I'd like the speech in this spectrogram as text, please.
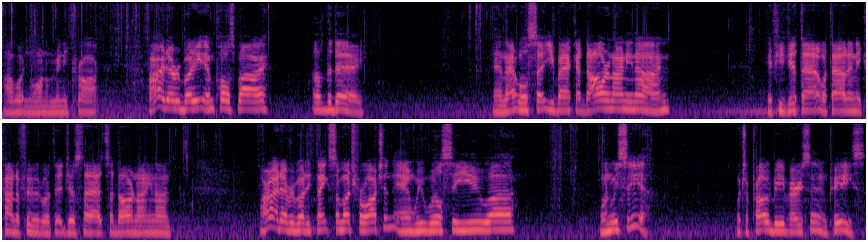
I wouldn't want a mini croc. All right, everybody, impulse buy of the day. And that will set you back $1.99 if you get that without any kind of food with it. Just that, it's $1.99. All right, everybody, thanks so much for watching, and we will see you uh, when we see you, which will probably be very soon. Peace.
